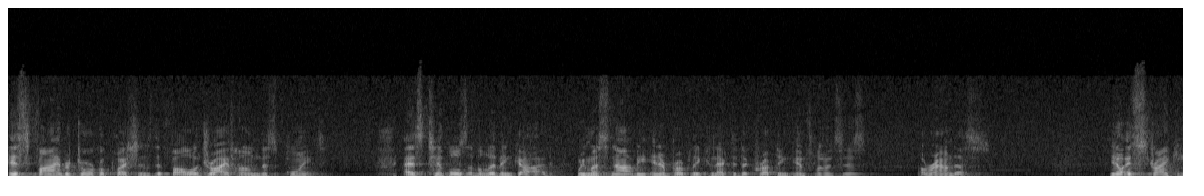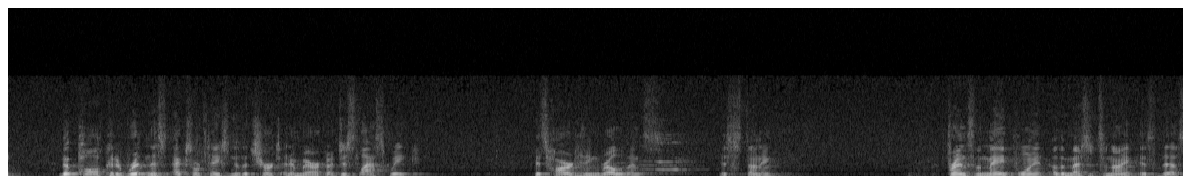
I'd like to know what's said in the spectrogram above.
His five rhetorical questions that follow drive home this point. As temples of the living God, we must not be inappropriately connected to corrupting influences around us. You know, it's striking that Paul could have written this exhortation to the church in America just last week. Its hard hitting relevance is stunning. Friends, the main point of the message tonight is this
